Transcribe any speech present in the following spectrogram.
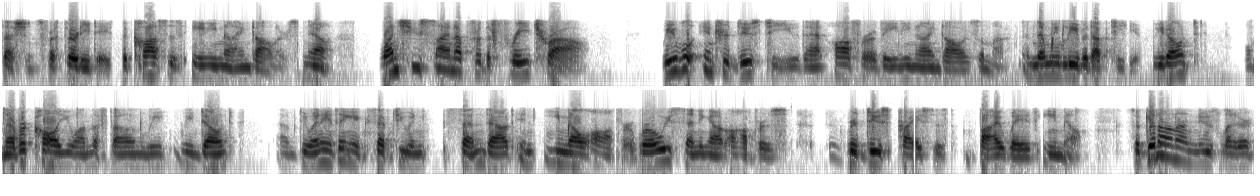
sessions for 30 days. The cost is $89. Now, once you sign up for the free trial, we will introduce to you that offer of $89 a month, and then we leave it up to you. We don't, we'll never call you on the phone. We, we don't um, do anything except you in, send out an email offer. We're always sending out offers, reduced prices by way of email. So get on our newsletter,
